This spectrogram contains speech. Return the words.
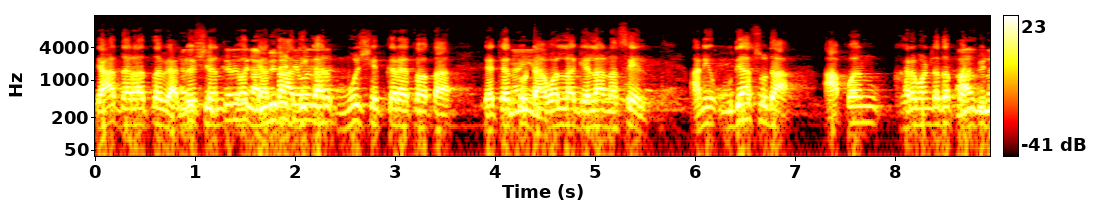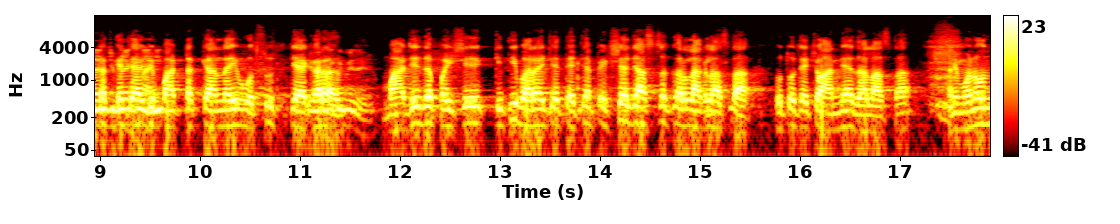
त्या दराचं व्हॅल्युएशन त्याचा अधिकार मूळ शेतकऱ्याचा होता त्याच्यात तो. डावलला गेला नसेल आणि उद्या सुद्धा आपण खरं म्हटलं तर पंचवीस टक्क्याच्या ऐवजी. पाच टक्के आणला ही वस्तुस्थिती आहे? कारण माझे जर पैसे किती भरायचे त्याच्यापेक्षा जास्त कर लागला असता तर तो त्याच्यावर अन्याय झाला असता. आणि म्हणून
